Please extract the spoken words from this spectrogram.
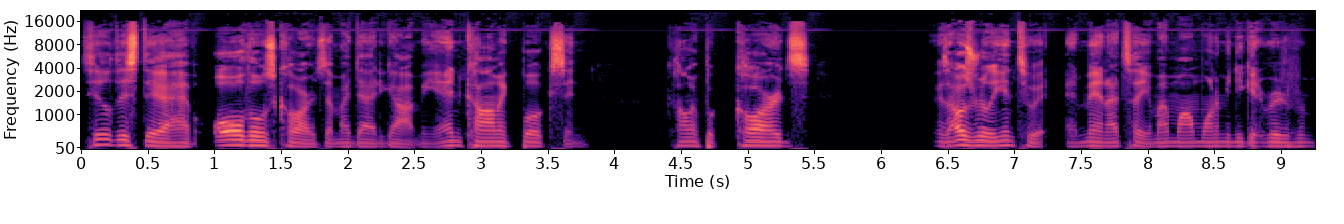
Till this day, I have all those cards that my dad got me, and comic books and comic book cards because I was really into it. And man, I tell you, my mom wanted me to get rid of them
